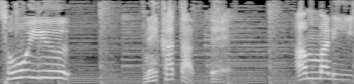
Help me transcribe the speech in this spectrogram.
そういう寝方って、あんまり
